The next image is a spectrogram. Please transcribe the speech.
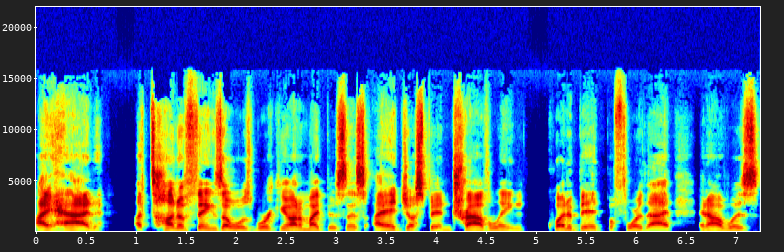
I had a ton of things I was working on in my business. I had just been traveling quite a bit before that. And I was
